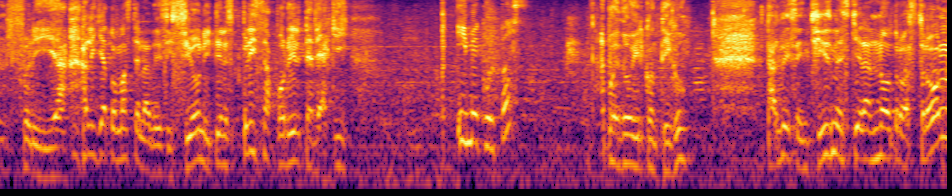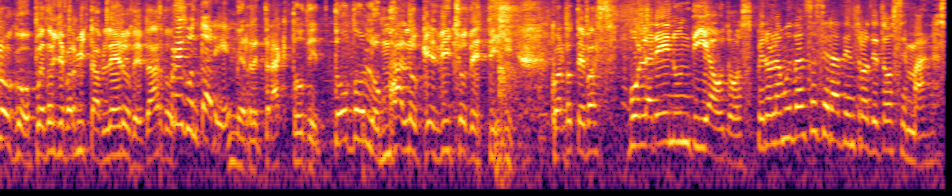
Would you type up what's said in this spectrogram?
tan fría. Ali, ya tomaste la decisión y tienes prisa por irte de aquí. ¿Y me culpas? ¿Puedo ir contigo? Tal vez en chismes quieran otro astrólogo. Puedo llevar mi tablero de dados. Preguntaré. Me retracto de todo lo malo que he dicho de ti. ¿Cuándo te vas? Volaré en un día o dos, pero la mudanza será dentro de dos semanas.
